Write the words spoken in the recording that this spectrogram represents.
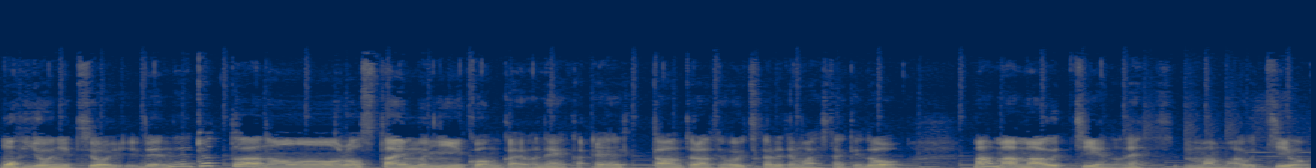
も非常に強い。でね、ちょっとあの、ロスタイムに今回はね、えーっと、アントラーズに追いつかれてましたけど、まあまあまあ、ウッチーへのね、まあまあ、ウッチーを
